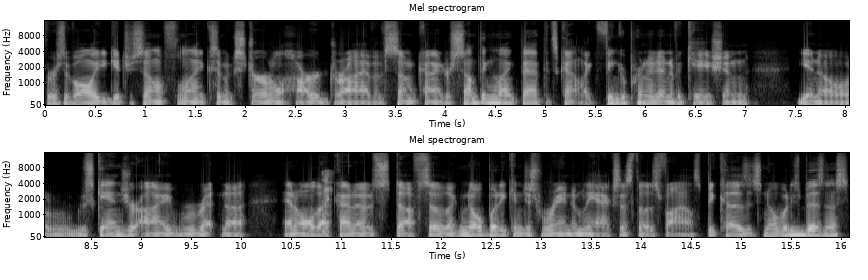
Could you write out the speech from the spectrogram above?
first of all, you get yourself like some external hard drive of some kind or something like that that's got like fingerprint identification, you know, scans your eye retina and all that kind of stuff. So, like, nobody can just randomly access those files because it's nobody's business.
